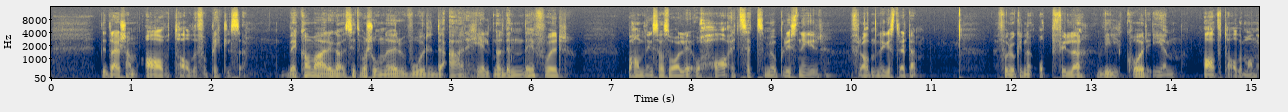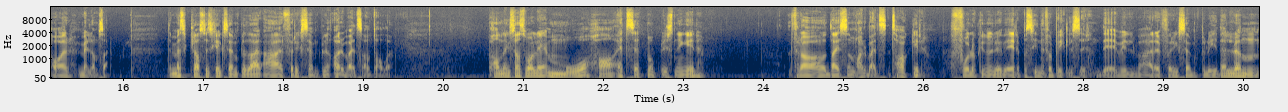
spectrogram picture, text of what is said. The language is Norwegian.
det dreier seg om avtaleforpliktelse. Det kan være situasjoner hvor det er helt nødvendig for behandlingsansvarlig å ha et sett med opplysninger fra den registrerte, for å kunne oppfylle vilkår i en avtale man har mellom seg. Det mest klassiske eksempelet der er f.eks. en arbeidsavtale. Behandlingsansvarlig må ha et sett med opplysninger fra deg som arbeidstaker for å kunne levere på sine forpliktelser. Det vil være f.eks. å gi deg lønn,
